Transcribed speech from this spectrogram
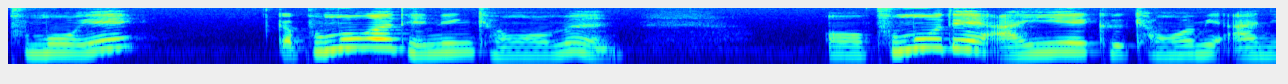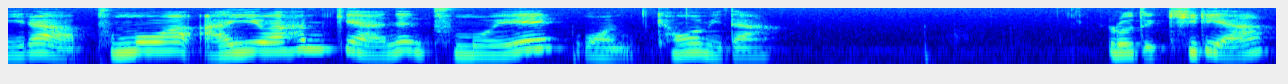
부모의 그러니까 부모가 되는 경험은 어, 부모 대 아이의 그 경험이 아니라 부모와 아이와 함께하는 부모의 원 경험이다. 로드 길이야.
